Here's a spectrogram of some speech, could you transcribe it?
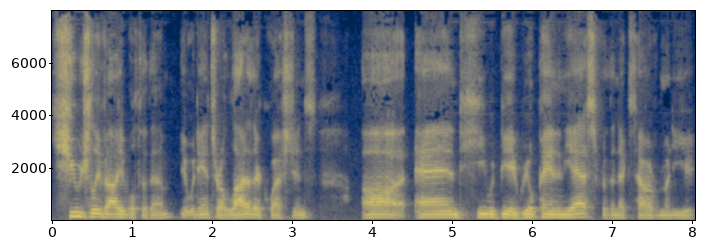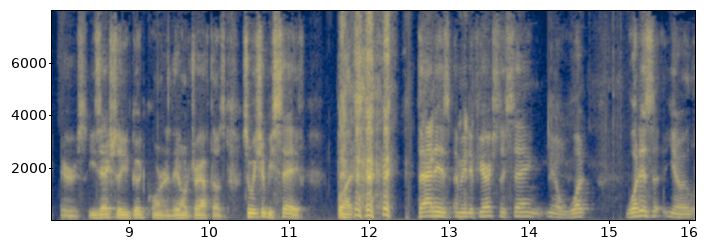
hugely valuable to them. It would answer a lot of their questions. Uh, and he would be a real pain in the ass for the next however many years. He's actually a good corner. They don't draft those, so we should be safe. But that is, I mean, if you're actually saying, you know, what what is you know,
